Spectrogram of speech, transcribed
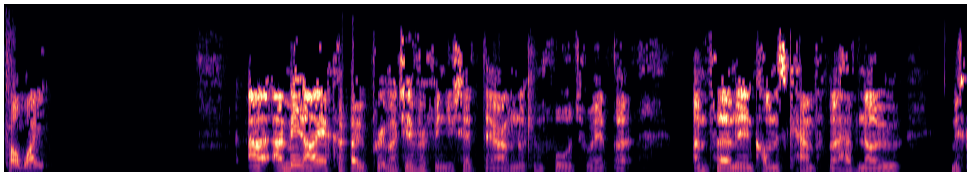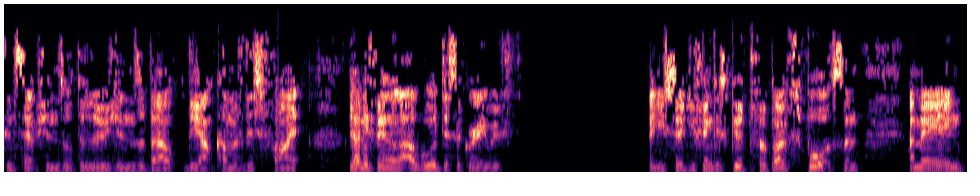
Can't wait. I, I mean, I echo pretty much everything you said there. I'm looking forward to it, but I'm firmly in Conor's camp, but have no misconceptions or delusions about the outcome of this fight. The only thing that I would disagree with, that you said you think is good for both sports, and I mean,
